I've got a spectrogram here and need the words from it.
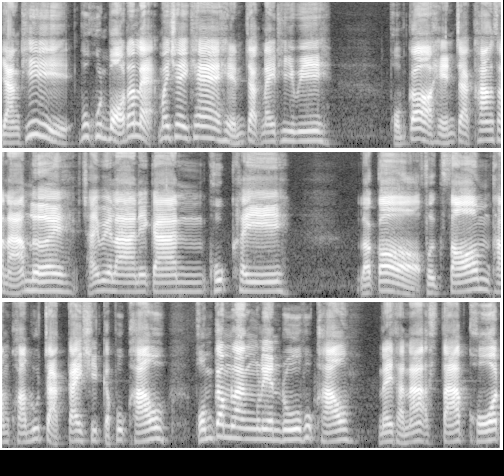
อย่างที่พวกคุณบอกนั่นแหละ ไม่ใช่แค่เห็นจากในทีวี ผมก็เห็นจากข้างสนามเลย ใช้เวลาในการคุกคลี แล้วก็ฝึกซ้อมทำความรู้จักใกล้ชิดกับพวกเขา ผมกำลังเรียนรู้พวกเขาในฐานะสตาฟโค้ด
